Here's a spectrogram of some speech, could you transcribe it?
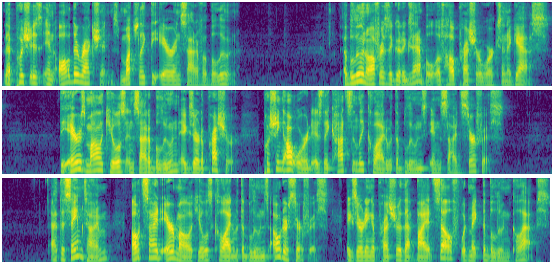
that pushes in all directions, much like the air inside of a balloon. A balloon offers a good example of how pressure works in a gas. The air's molecules inside a balloon exert a pressure, pushing outward as they constantly collide with the balloon's inside surface. At the same time, outside air molecules collide with the balloon's outer surface, exerting a pressure that by itself would make the balloon collapse.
